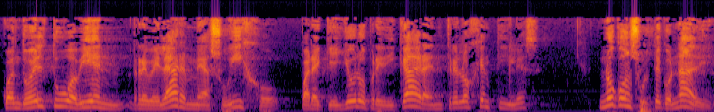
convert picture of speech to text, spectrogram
Cuando Él tuvo a bien revelarme a su Hijo para que yo lo predicara entre los gentiles, no consulté con nadie.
